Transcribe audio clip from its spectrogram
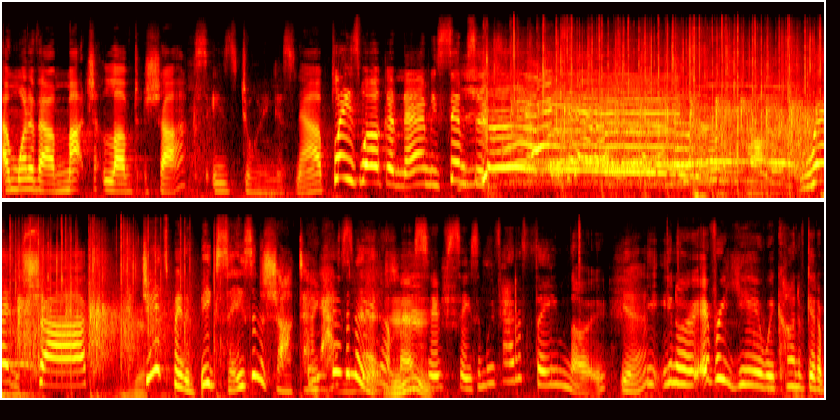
And one of our much loved sharks is joining us now. Please welcome Naomi Simson. Red Shark. Gee, it's been a big season of Shark Tank, hasn't it? It's been a massive season. We've had a theme though. Yeah. Y- You know, every year we kind of get a,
